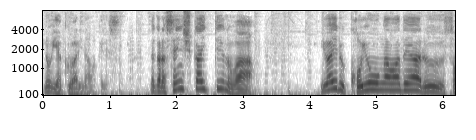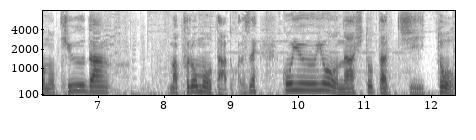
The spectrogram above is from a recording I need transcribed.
の役割なわけです。だから選手会っていうのはいわゆる雇用側であるその球団まあプロモーターとかですね。こういうような人たちと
